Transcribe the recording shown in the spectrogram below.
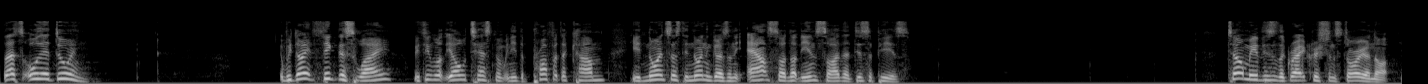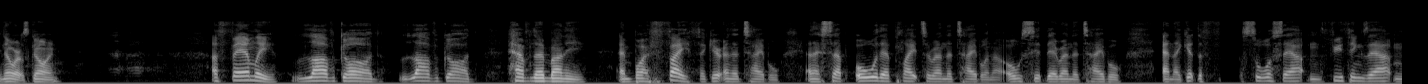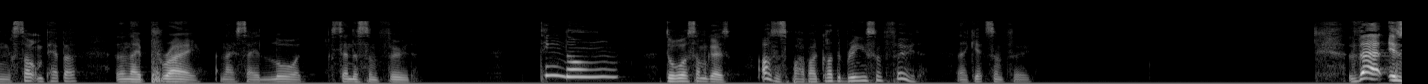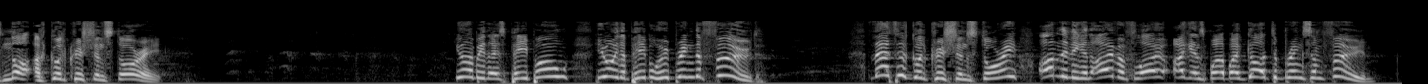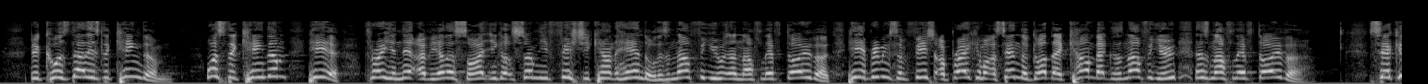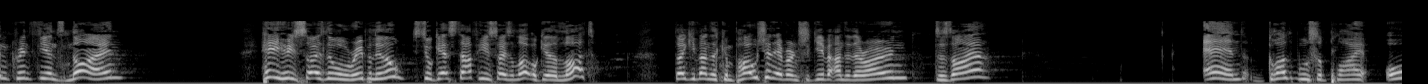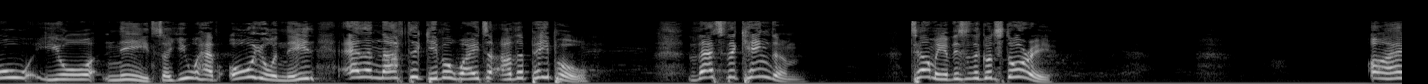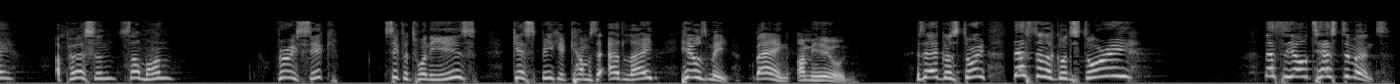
But that's all they're doing. If we don't think this way, we think about the Old Testament, we need the prophet to come, he anoints us, the anointing goes on the outside, not the inside, and it disappears. Tell me if this is a great Christian story or not. You know where it's going a family love God, love God, have no money, and by faith they get around the table and they set up all their plates around the table and they all sit there around the table and they get the f- sauce out and a few things out and salt and pepper and then they pray and they say, Lord, send us some food. Ding dong. Door, someone goes, I was inspired by God to bring you some food. And they get some food. That is not a good Christian story. You want to be those people? You want to be the people who bring the food. That's a good Christian story. I'm living in overflow. I get inspired by God to bring some food. Because that is the kingdom. What's the kingdom? Here, throw your net over the other side. You've got so many fish you can't handle. There's enough for you and enough left over. Here, bring me some fish. I break them. I send to God. They come back. There's enough for you. There's enough left over. Second Corinthians 9. He who sows little will reap a little. Still get stuff. He who sows a lot will get a lot. Don't give under compulsion. Everyone should give it under their own desire. And God will supply all your needs. So you will have all your need and enough to give away to other people. That's the kingdom. Tell me if this is a good story. I, a person, someone, very sick, sick for 20 years, guest speaker comes to Adelaide, heals me, bang, I'm healed. Is that a good story? That's not a good story. That's the Old Testament.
